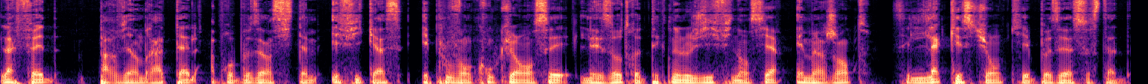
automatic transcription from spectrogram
La Fed parviendra-t-elle à proposer un système efficace et pouvant concurrencer les autres technologies financières émergentes? C'est la question qui est posée à ce stade.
